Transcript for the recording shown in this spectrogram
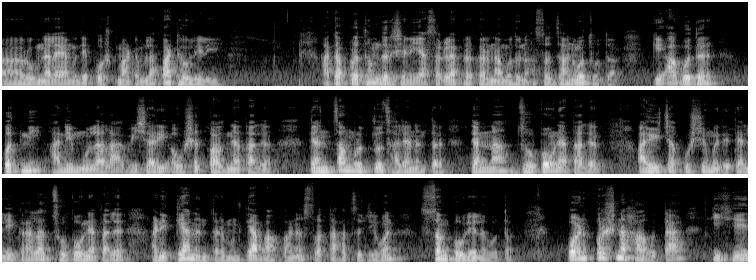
रुग्णालयामध्ये पोस्टमार्टमला पाठवलेली आता प्रथमदर्शनी या सगळ्या प्रकरणामधून असं जाणवत होतं की अगोदर पत्नी आणि मुलाला विषारी औषध पाजण्यात आलं. त्यांचा मृत्यू झाल्यानंतर त्यांना झोपवण्यात आलं. आईच्या कुशीमध्ये त्या लेकराला झोपवण्यात आलं आणि त्यानंतर मग त्या बापानं स्वतःचं जीवन संपवलेलं होतं. पण प्रश्न हा होता की हे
